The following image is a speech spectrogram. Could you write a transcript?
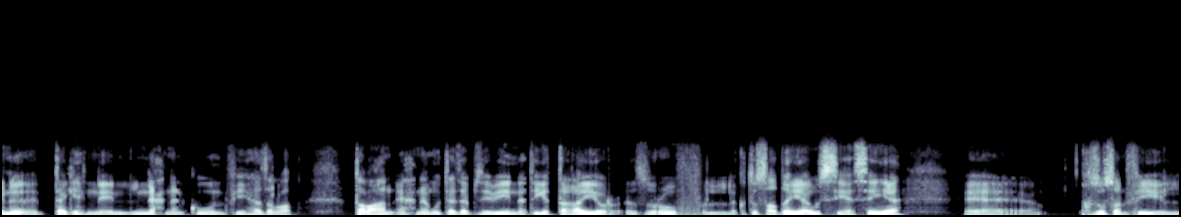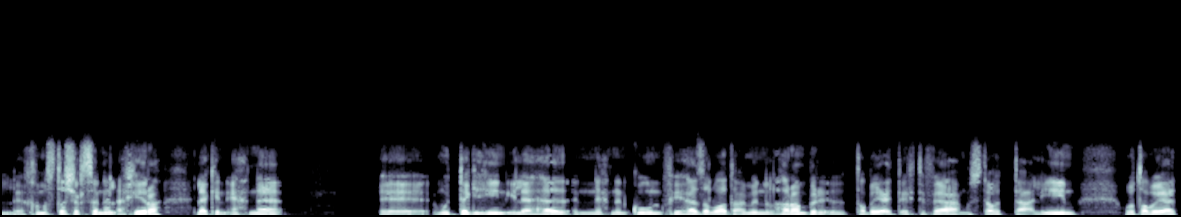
بنتجه إن إحنا نكون في هذا الوضع. طبعًا إحنا متذبذبين نتيجة تغيُّر الظروف الاقتصادية والسياسية آآ خصوصًا في ال15 سنة الأخيرة، لكن إحنا متجهين إلى ها إن إحنا نكون في هذا الوضع من الهرم بطبيعة ارتفاع مستوى التعليم، وطبيعة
